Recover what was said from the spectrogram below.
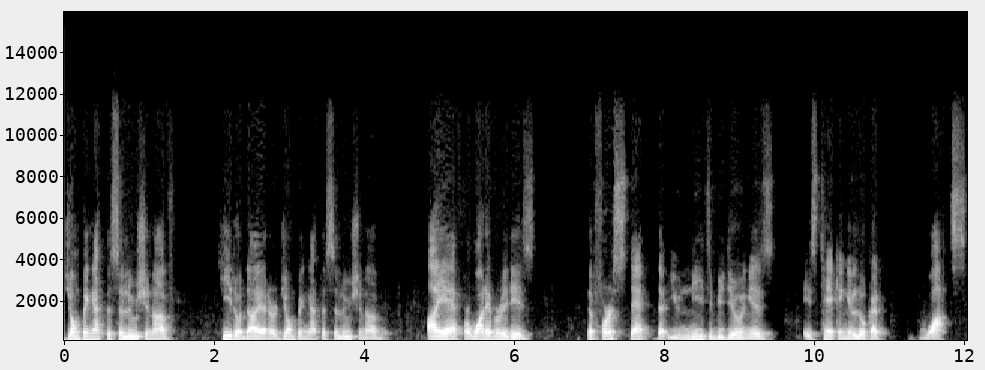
jumping at the solution of keto diet or jumping at the solution of IF or whatever it is, the first step that you need to be doing is is taking a look at what's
